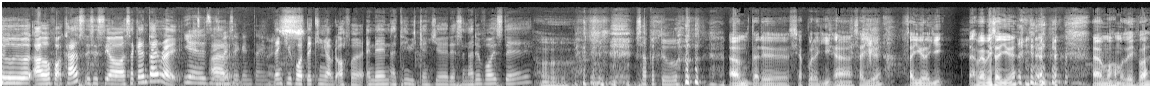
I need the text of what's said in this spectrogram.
to our podcast. This is your second time, right? yes, it's Uh, my second time. Nice. Thank you for taking up the offer. And then I think we can hear there's another voice there. Oh. Siapa tu? Um, tak ada siapa lagi uh, Saya eh. Saya lagi Tak habis-habis saya uh, Muhammad Zaifah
